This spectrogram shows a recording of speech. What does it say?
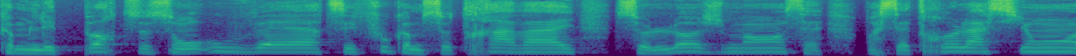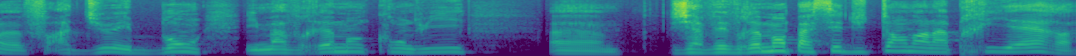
comme les portes se sont ouvertes, c'est fou comme ce travail, ce logement, cette relation. Euh, ah, Dieu est bon, il m'a vraiment conduit. Euh, j'avais vraiment passé du temps dans la prière.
